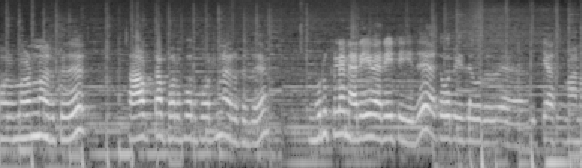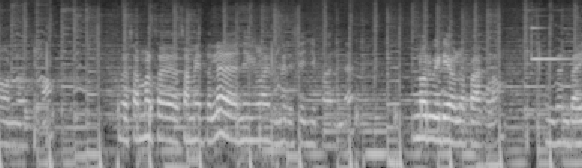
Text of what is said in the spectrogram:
மொறு மொறுன்னு இருக்குது. சாஃப்டாக பொறு பொறு பொறுன்னு இருக்குது. முறுக்கில் நிறைய வெரைட்டி இது. அது ஒரு இது ஒரு வித்தியாசமான ஒன்று இருக்கும். இந்த சம்மர் ச சமயத்தில் நீங்களும் இதுமாதிரி செஞ்சு பாருங்கள் இன்னொரு வீடியோவில் பார்க்கலாம். பை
